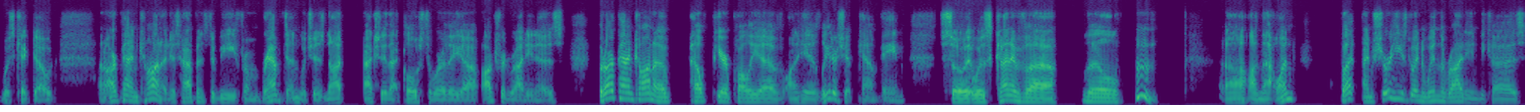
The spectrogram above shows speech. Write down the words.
was kicked out. And Arpan Khanna just happens to be from Brampton, which is not actually that close to where the uh, Oxford riding is. But Arpan Khanna helped Pierre Poilievre on his leadership campaign. So it was kind of a little hmm uh, on that one. But I'm sure he's going to win the riding because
